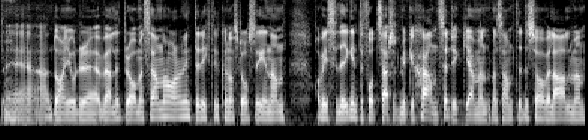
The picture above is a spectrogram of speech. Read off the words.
det. Eh, då han gjorde det väldigt bra. Men sen har han inte riktigt kunnat slå sig in. Han har visserligen inte fått särskilt mycket chanser tycker jag. Men, men samtidigt så har väl Almen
